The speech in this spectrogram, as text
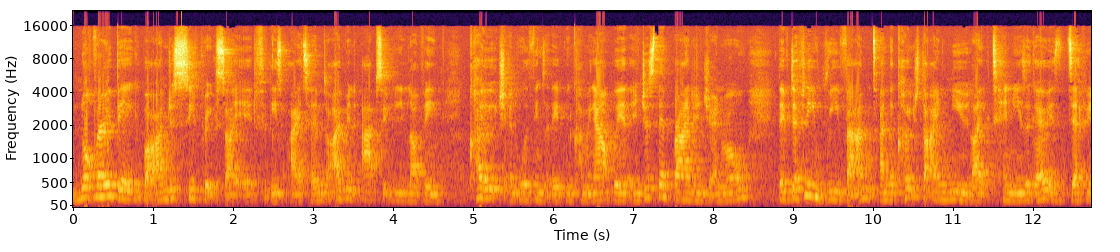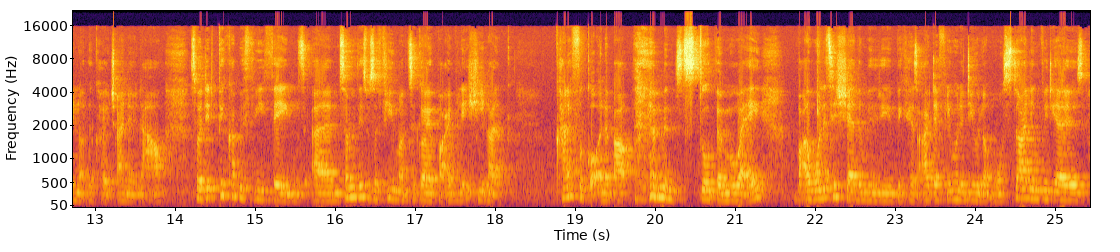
not very big, but I'm just super excited for these items. I've been absolutely loving Coach and all the things that they've been coming out with and just their brand in general. They've definitely revamped and the Coach that I knew like 10 years ago is definitely not the Coach I know now. So I did pick up a few things. Um, some of this was a few months ago, but I've literally like kind of forgotten about them and stored them away but I wanted to share them with you because I definitely want to do a lot more styling videos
